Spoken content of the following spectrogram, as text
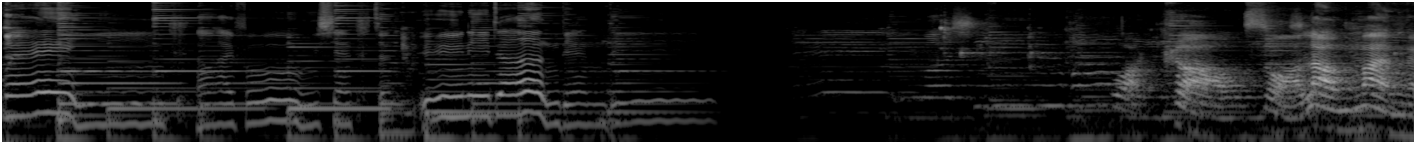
回忆，脑海浮现曾与你的点滴。我靠，耍浪漫呢！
